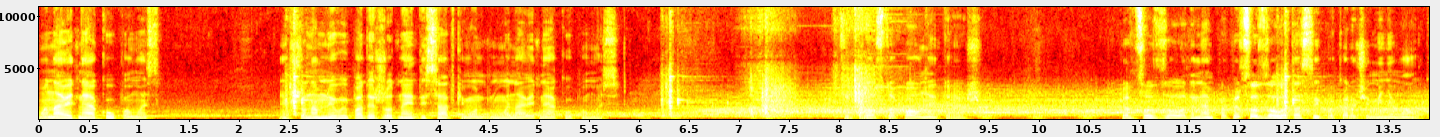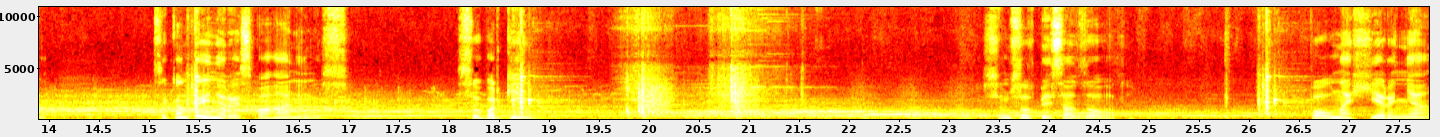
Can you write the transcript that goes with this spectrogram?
Ми навіть не окупимось. Якщо нам не випаде жодної десятки, ми, навіть не окупимось. Це просто повний треш. 500 золота. Не, по 500 золота сипа, короче, мінімалку. Це контейнери споганились. Супер кінь. 750 золота. Полна херня.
